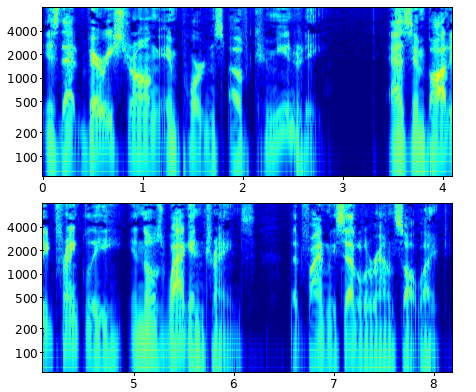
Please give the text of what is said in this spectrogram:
is that very strong importance of community, as embodied, frankly, in those wagon trains that finally settled around Salt Lake.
